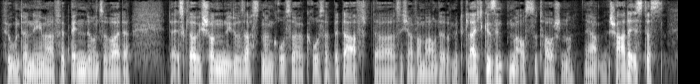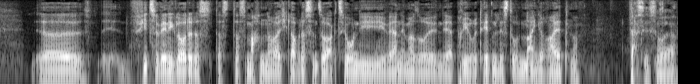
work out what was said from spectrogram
für Unternehmer, Verbände und so weiter. Da ist, glaube ich, schon, wie du sagst, ne, ein großer, großer Bedarf, da sich einfach mal unter, mit Gleichgesinnten mal auszutauschen, ne. Ja, schade ist, dass, äh, viel zu wenig Leute das, das, das machen, ne? aber ich glaube, das sind so Aktionen, die werden immer so in der Prioritätenliste unten eingereiht. Ne? Das ist so, ja.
